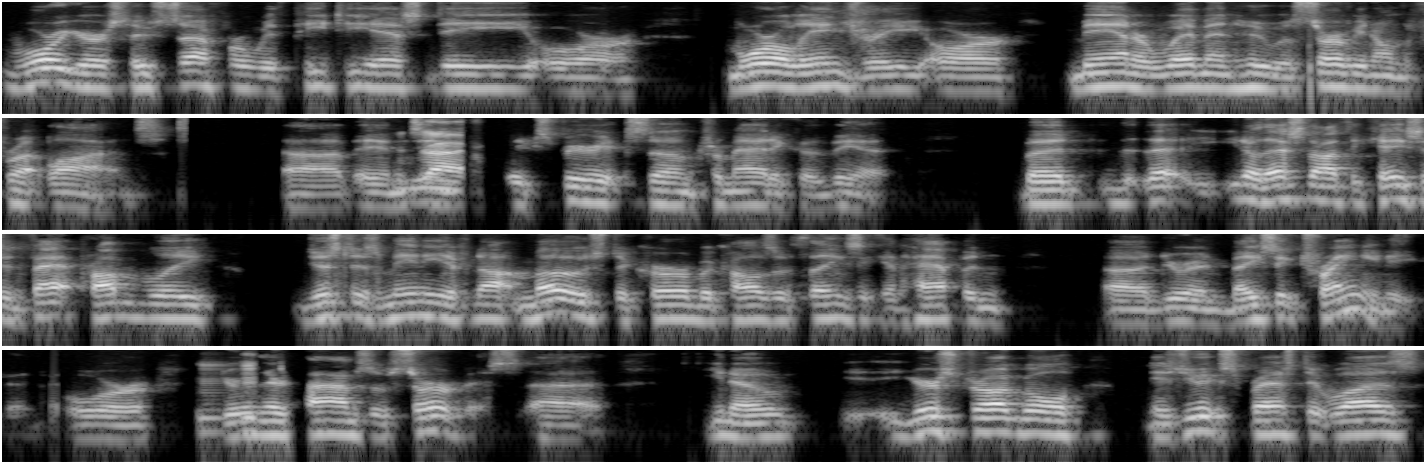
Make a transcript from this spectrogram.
warriors who suffer with PTSD or moral injury are men or women who was serving on the front lines uh, and, and Exactly. experience some traumatic event. But that you know that's not the case. In fact, probably just as many, if not most, occur because of things that can happen uh, during basic training, even or during their times of service. Uh, you know, your struggle, as you expressed it, was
